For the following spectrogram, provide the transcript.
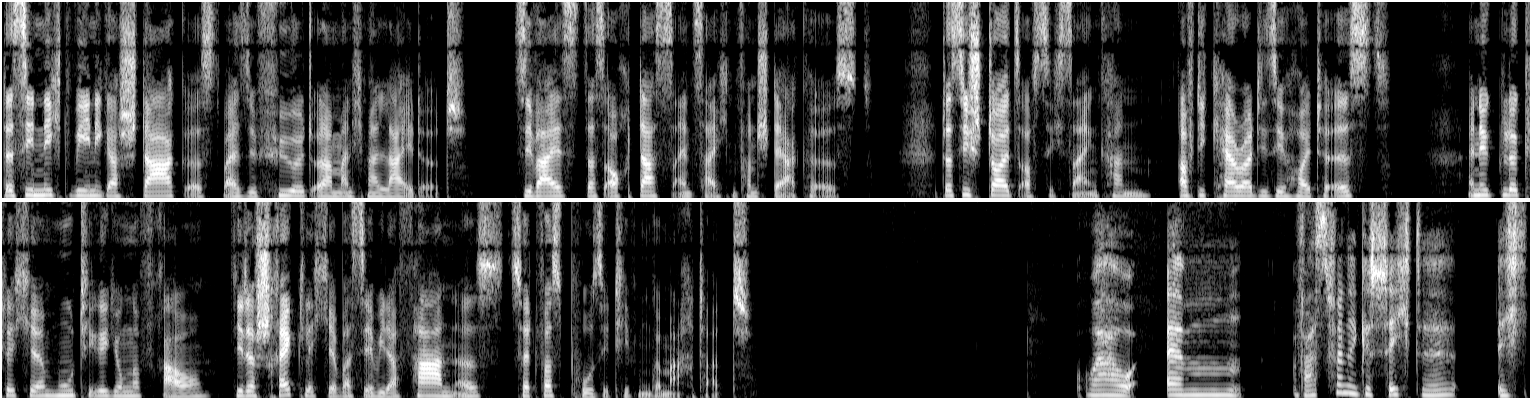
Dass sie nicht weniger stark ist, weil sie fühlt oder manchmal leidet. Sie weiß, dass auch das ein Zeichen von Stärke ist. Dass sie stolz auf sich sein kann, auf die Kara, die sie heute ist eine glückliche, mutige junge Frau, die das Schreckliche, was ihr widerfahren ist, zu etwas Positivem gemacht hat. Wow, ähm, was für eine Geschichte. Ich,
